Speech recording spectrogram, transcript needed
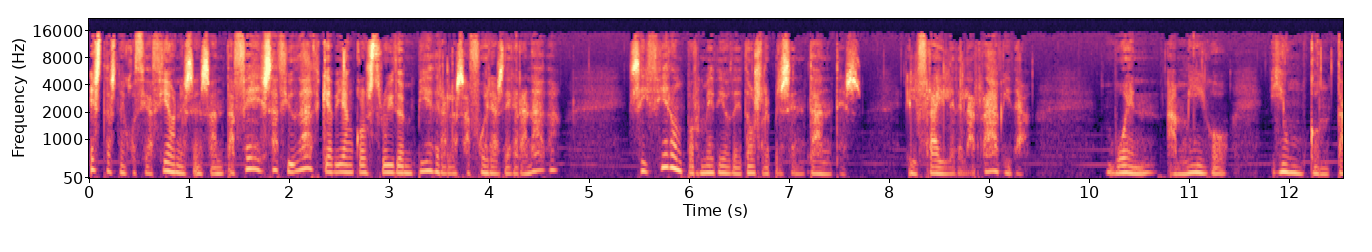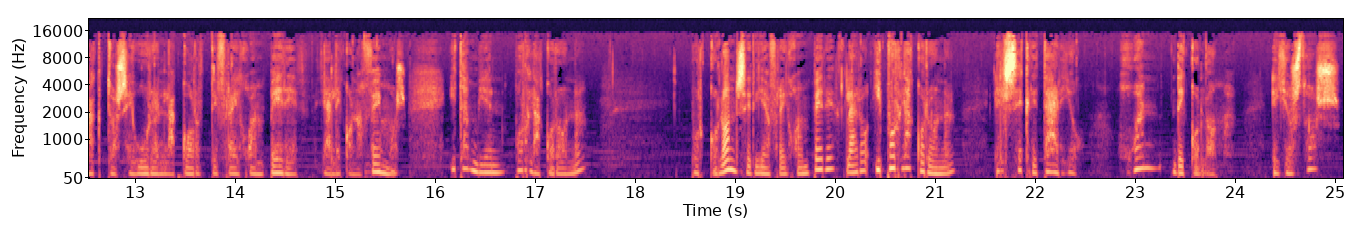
Estas negociaciones en Santa Fe, esa ciudad que habían construido en piedra las afueras de Granada, se hicieron por medio de dos representantes, el fraile de la Rábida, buen amigo y un contacto seguro en la corte, Fray Juan Pérez, ya le conocemos, y también por la corona, por Colón sería Fray Juan Pérez, claro, y por la corona, el secretario, Juan de Coloma. Ellos dos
